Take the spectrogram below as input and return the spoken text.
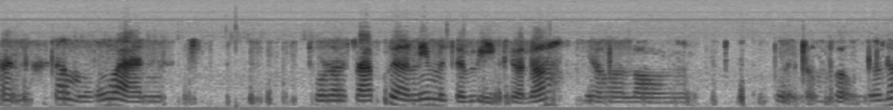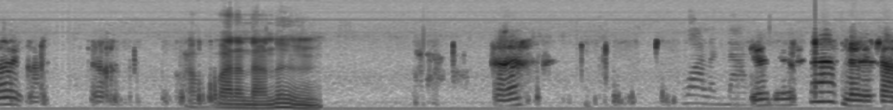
อันเจ้าหมูหวานโทรศัพท์เครื่องนี้มันจะบีบก่อนเนาะเดี๋ยวลองเปิดลำโพงดูหน่อยก่อนเนาะเอาว่าดังๆหนึ่งฮะ ว่าลังดังเดี๋ยวเดี๋ยวแป๊บหนึ่งจ้ะ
